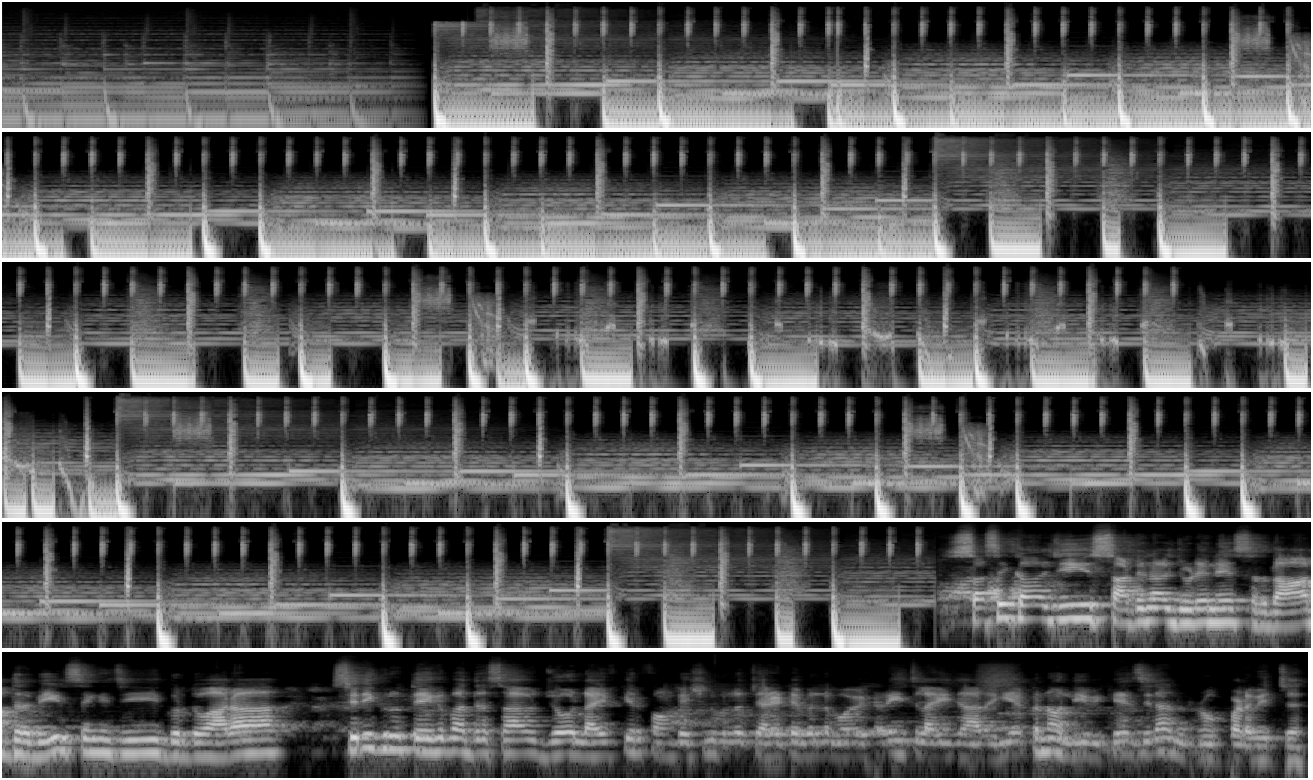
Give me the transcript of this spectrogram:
ਸਾਡੇ ਨਾਲ ਜੁੜੇ ਨੇ ਸਰਦਾਰ ਦਰਵੀਰ ਸਿੰਘ ਜੀ ਗੁਰਦੁਆਰਾ, ਸ੍ਰੀ ਗੁਰੂ ਤੇਗ ਬਹਾਦਰ ਸਾਹਿਬ, ਜੋ ਲਾਈਫ ਕੇਅਰ ਫਾਊਂਡੇਸ਼ਨ ਵੱਲੋਂ ਚੈਰੀਟੇਬਲ ਲੈਬੋਰੇਟਰੀ ਚਲਾਈ ਜਾ ਰਹੀ ਹੈ ਘਨੌਲੀ ਵਿਖੇ, ਜ਼ਿਲ੍ਹਾ ਰੋਪੜ ਵਿੱਚ।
